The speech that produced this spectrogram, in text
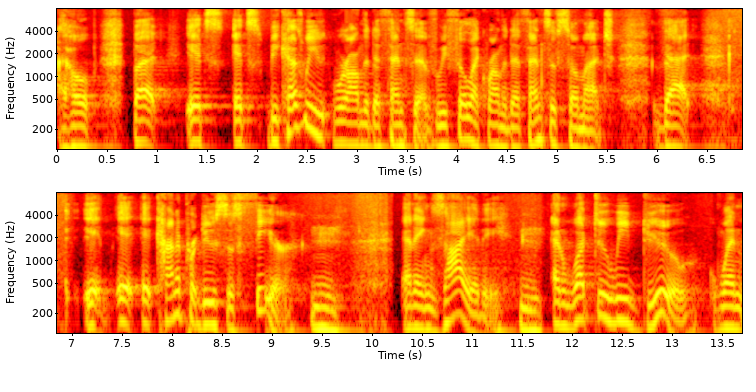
I hope, but it's it's because we we're on the defensive. We feel like we're on the defensive so much that it it, it kind of produces fear Mm. and anxiety. And what do we do when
